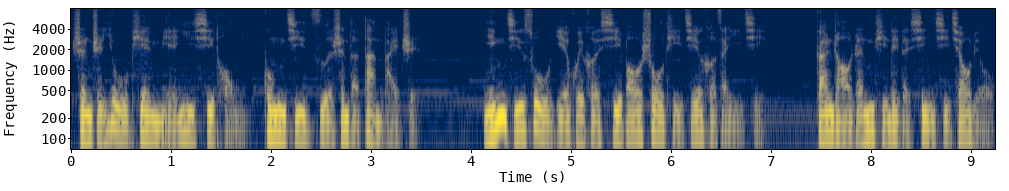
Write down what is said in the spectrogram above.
甚至诱骗免疫系统攻击自身的蛋白质。凝集素也会和细胞受体结合在一起，干扰人体内的信息交流，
